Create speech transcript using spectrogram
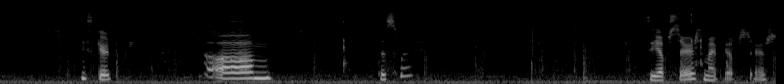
He's scared. Um, this way. Is he upstairs? Might be upstairs.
